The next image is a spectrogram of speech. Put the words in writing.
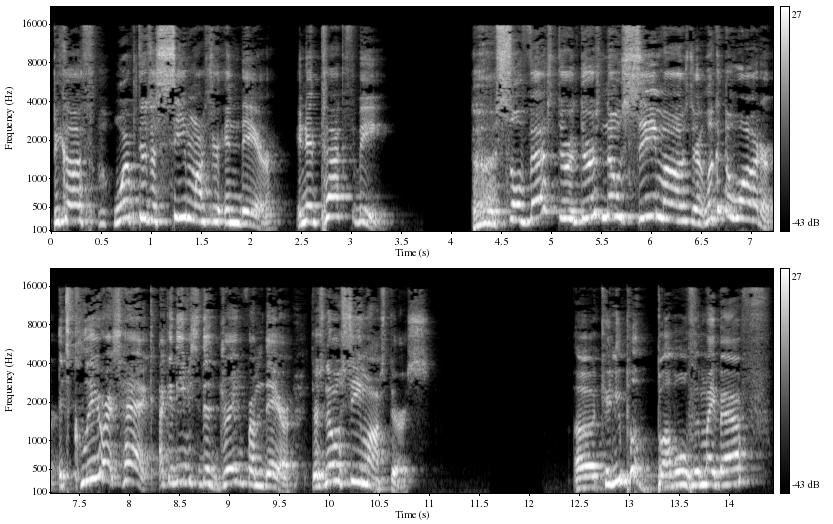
Because what if there's a sea monster in there and it attacks me? Uh, Sylvester, there's no sea monster. Look at the water. It's clear as heck. I can even see the drain from there. There's no sea monsters. Uh, can you put bubbles in my bath?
